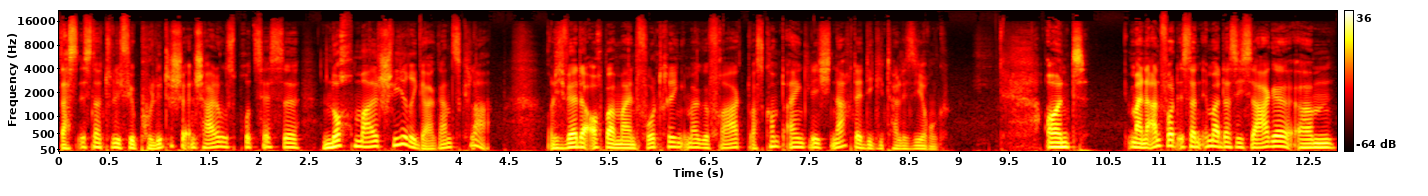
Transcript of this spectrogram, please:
das ist natürlich für politische Entscheidungsprozesse noch mal schwieriger, ganz klar. Und ich werde auch bei meinen Vorträgen immer gefragt, was kommt eigentlich nach der Digitalisierung? Und meine Antwort ist dann immer, dass ich sage, ähm,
